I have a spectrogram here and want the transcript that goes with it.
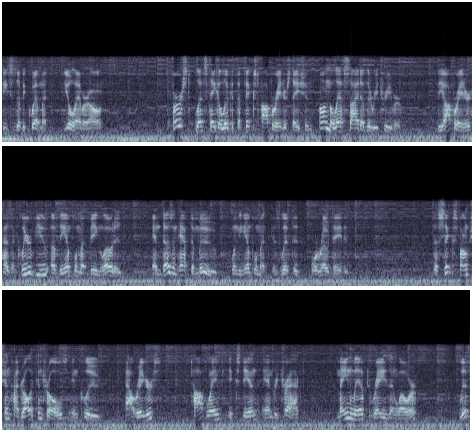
pieces of equipment you'll ever own. First, let's take a look at the fixed operator station on the left side of the Retriever. The operator has a clear view of the implement being loaded and doesn't have to move when the implement is lifted or rotated. The six function hydraulic controls include outriggers, top link, extend and retract, main lift, raise and lower, lift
